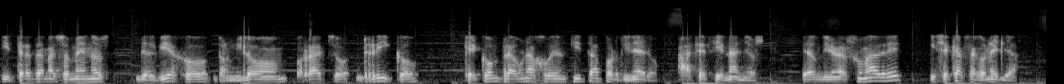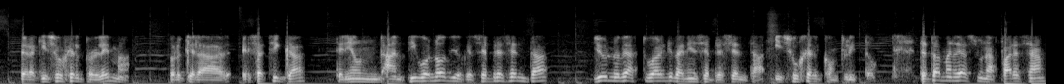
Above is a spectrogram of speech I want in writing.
y trata más o menos del viejo, dormilón, borracho, rico, que compra a una jovencita por dinero, hace 100 años. Le da un dinero a su madre y se casa con ella. Pero aquí surge el problema, porque esa chica tenía un antiguo novio que se presenta y un novio actual que también se presenta, y surge el conflicto. De todas maneras, es una farsa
